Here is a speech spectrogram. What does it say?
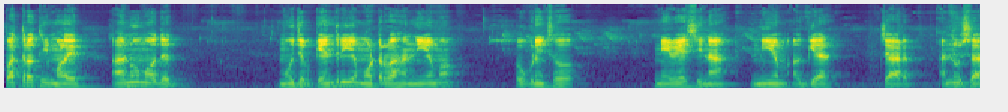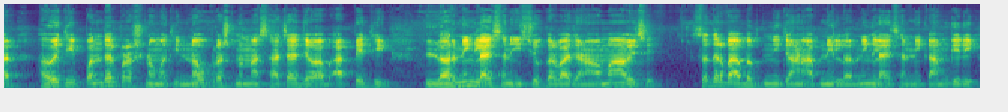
પત્રથી મળેલ અનુમોદન મુજબ કેન્દ્રીય મોટર વાહન નિયમો ઓગણીસો નેવ્યાસીના નિયમ અગિયાર ચાર અનુસાર હવેથી પંદર પ્રશ્નોમાંથી નવ પ્રશ્નોના સાચા જવાબ આપેથી લર્નિંગ લાયસન્સ ઇસ્યુ કરવા જણાવવામાં આવે છે. સદર બાબતની જાણ આપની લર્નિંગ લાયસન્સની કામગીરી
